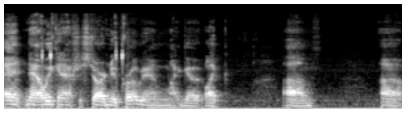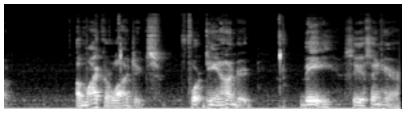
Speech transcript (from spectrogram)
And now we can actually start a new program. We might go like um, uh, a Micrologix 1400 B. See it's in here.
